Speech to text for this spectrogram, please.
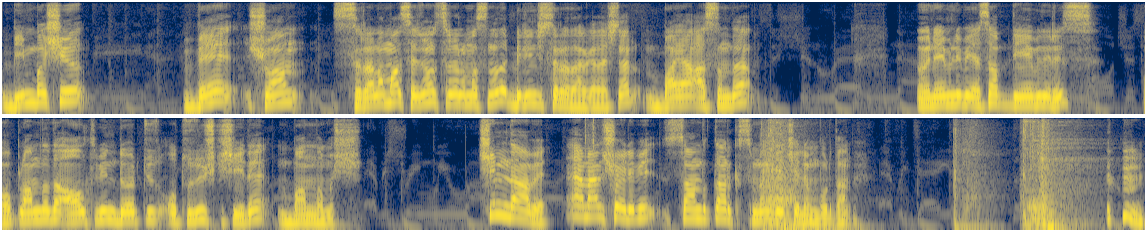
binbaşı ve şu an sıralama sezon sıralamasında da birinci sırada arkadaşlar. Baya aslında önemli bir hesap diyebiliriz. Toplamda da 6433 kişiyi de banlamış. Şimdi abi hemen şöyle bir sandıklar kısmına geçelim buradan.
